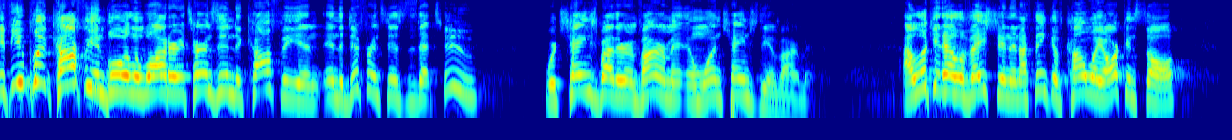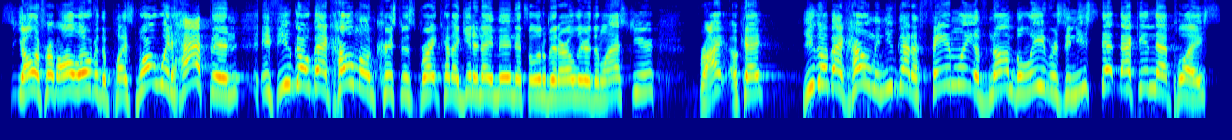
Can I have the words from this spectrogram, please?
If you put coffee in boiling water, it turns into coffee, and, and the difference is, is that two were changed by their environment and one changed the environment. I look at elevation and I think of Conway, Arkansas. Y'all are from all over the place. What would happen if you go back home on Christmas break? Can I get an amen? That's a little bit earlier than last year, right? Okay. You go back home and you've got a family of non believers, and you step back in that place,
